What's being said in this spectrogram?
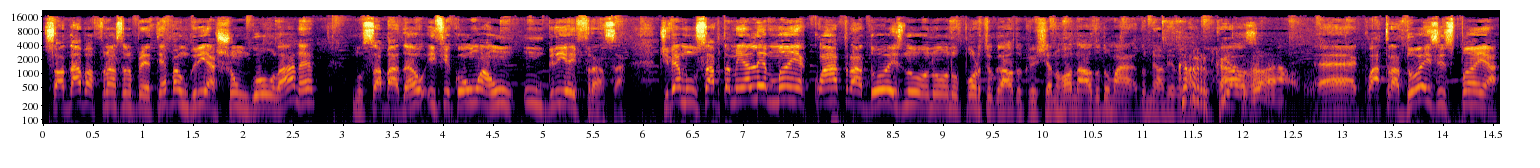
Só dava a França no primeiro tempo. A Hungria achou um gol lá, né? no sabadão e ficou 1 a 1 Hungria e França. Tivemos no sábado também Alemanha 4 a 2 no, no, no Portugal do Cristiano Ronaldo, do, Mar, do meu amigo Marco Carlos. É, 4 a 2 Espanha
